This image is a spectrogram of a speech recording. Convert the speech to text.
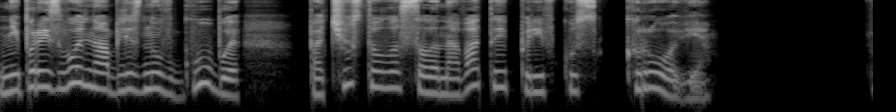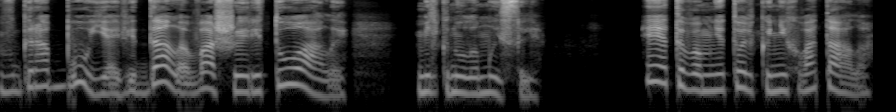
Непроизвольно облизнув губы, почувствовала солоноватый привкус крови. «В гробу я видала ваши ритуалы», — мелькнула мысль. «Этого мне только не хватало».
